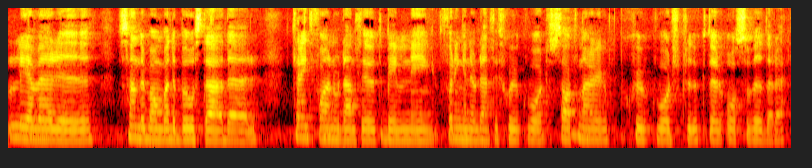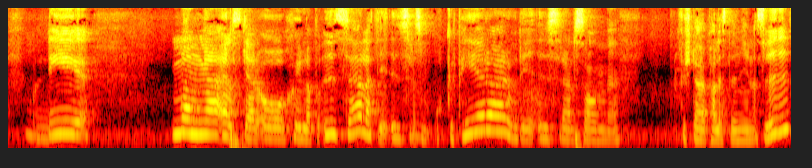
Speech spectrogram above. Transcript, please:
lever i sönderbombade bostäder, kan inte få en ordentlig utbildning, får ingen ordentlig sjukvård, saknar sjukvårdsprodukter och så vidare. Och det Många älskar att skylla på Israel, att det är Israel som ockuperar och det är Israel som förstör palestiniernas liv.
